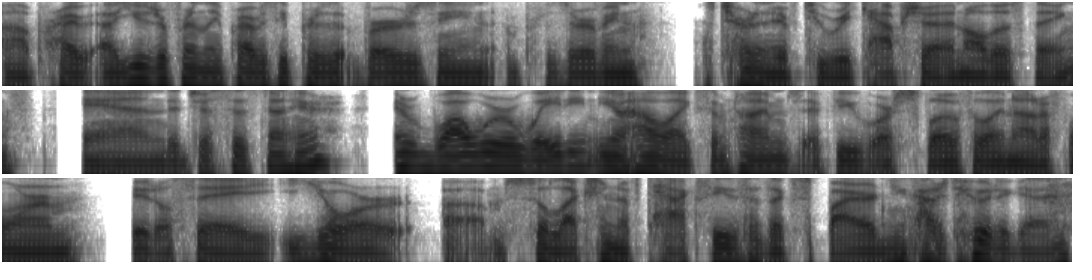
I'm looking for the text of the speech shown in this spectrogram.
uh, pri- a user-friendly, privacy preserving, preserving alternative to reCAPTCHA and all those things. And it just sits down here. And while we are waiting, you know how like sometimes if you are slow filling out a form, it'll say your um, selection of taxis has expired and you got to do it again.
